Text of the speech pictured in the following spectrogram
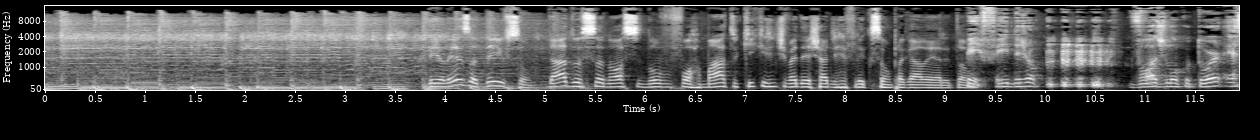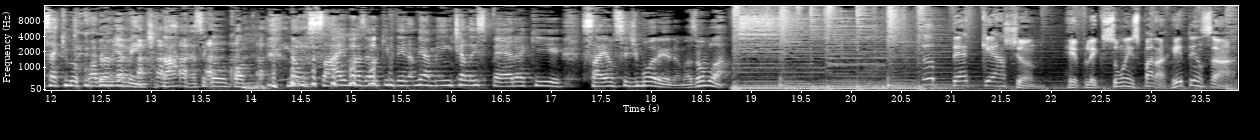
Beleza, Davidson? Dado esse nosso novo formato, o que, que a gente vai deixar de reflexão pra galera, então? Perfeito, deixa eu... Voz de locutor, essa aqui me cobra na minha mente, tá? Essa que eu cobro. Não sai, mas é o que tem na minha mente, ela espera que saia o Cid Moreira. Mas vamos lá. UpTech Question. Reflexões para repensar.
